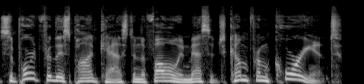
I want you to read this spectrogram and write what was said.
Support for this podcast and the following message come from Corient.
